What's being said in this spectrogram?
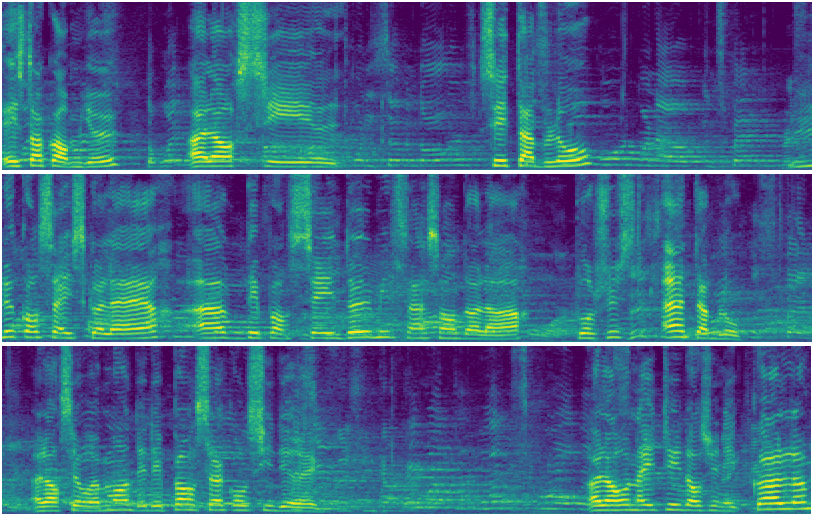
Et c'est encore mieux. Alors, ces, ces tableaux, le conseil scolaire a dépensé 2 500 dollars pour juste un tableau. Alors, c'est vraiment des dépenses à considérer. Alors, on a été dans une école.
